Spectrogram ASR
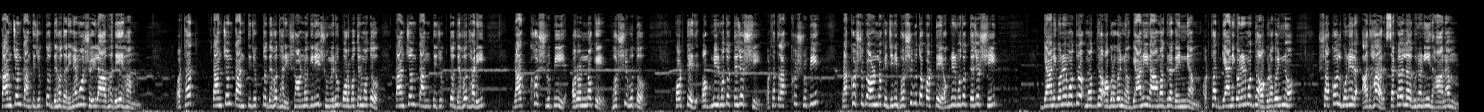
কাঞ্চন কান্তিযুক্ত দেহধারী, হেম শৈলাভ দেহম। অর্থাৎ কাঞ্চন কান্তিযুক্ত দেহধারী, স্বর্ণগিরি সুমেরু পর্বতের মতো কাঞ্চন কান্তিযুক্ত দেহধারী, রাক্ষসরূপী অরণ্যকে ভস্মীভূত করতে অগ্নির মতো তেজস্বী, অর্থাৎ রাক্ষসরূপী রাক্ষসরূপী অরণ্যকে যিনি ভস্মীভূত করতে অগ্নির মতো তেজস্বী জ্ঞানীগণের মধ্য অগ্রগণ্য, জ্ঞানী নামগ্রগণ্যম। অর্থাৎ জ্ঞানীগণের মধ্যে অগ্রগণ্য সকল গুণের আধার, সকল গুণনিধানম।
